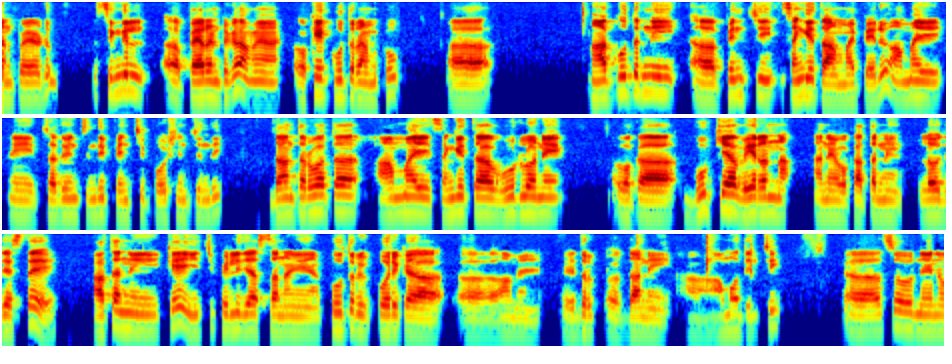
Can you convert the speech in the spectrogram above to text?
చనిపోయాడు. సింగిల్ పేరెంట్గా ఆమె ఒకే కూతురు ఆమెకు. ఆ, కూతుర్ని పెంచి సంగీత అమ్మాయి పేరు. అమ్మాయిని చదివించింది పెంచి పోషించింది. దాని తర్వాత ఆ అమ్మాయి సంగీత ఊర్లోనే ఒక బూక్య వీరన్న అనే ఒక అతన్ని లవ్ చేస్తే అతనికే ఇచ్చి పెళ్ళి చేస్తానని కూతురు కోరిక ఆమె ఎదురు దాన్ని ఆమోదించి సో నేను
